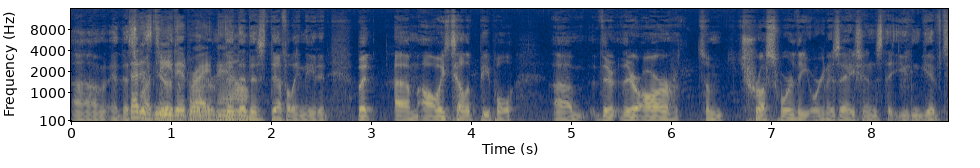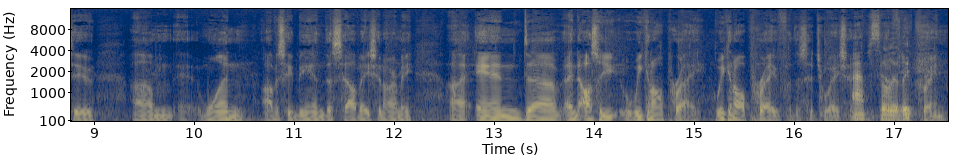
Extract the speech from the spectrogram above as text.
Um, that's That is right the needed right border. That- now. that is definitely needed. But um, I always tell the people um, there there are some trustworthy organizations that you can give to. Um, one, obviously, being the Salvation Army, uh, and uh, and also you, we can all pray. We can all pray for the situation Absolutely. of Ukraine.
